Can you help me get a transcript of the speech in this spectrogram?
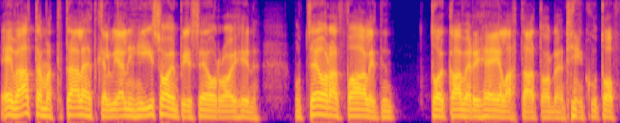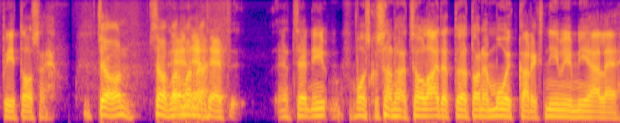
Ei välttämättä tällä hetkellä vielä niihin isoimpiin seuroihin, mutta seuraat vaalit, niin toi kaveri heilahtaa tuonne niin kuin top 5. Se on, se on varmaan et, et, et, et se, niin, voisiko sanoa, että se on laitettu jo tuonne muikkariksi nimi mieleen,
